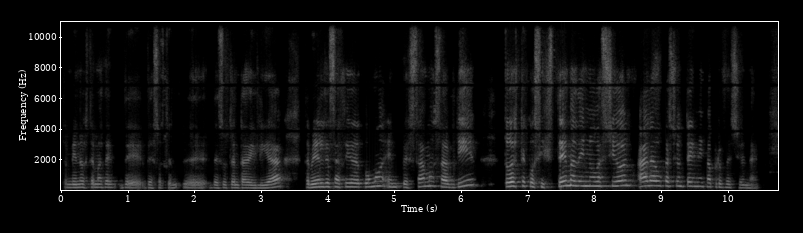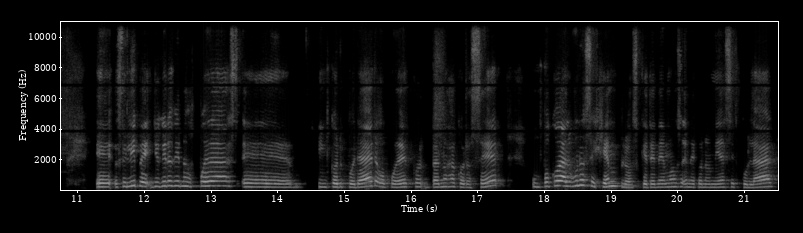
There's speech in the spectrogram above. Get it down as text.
también los temas de, de, sustentabilidad, también el desafío de cómo empezamos a abrir todo este ecosistema de innovación a la educación técnica profesional. Eh, Felipe, yo quiero que nos puedas eh, incorporar o poder darnos a conocer un poco algunos ejemplos que tenemos en economía circular,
